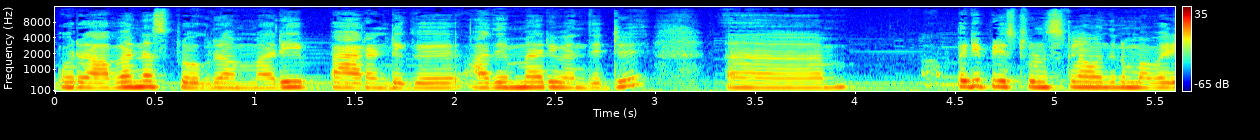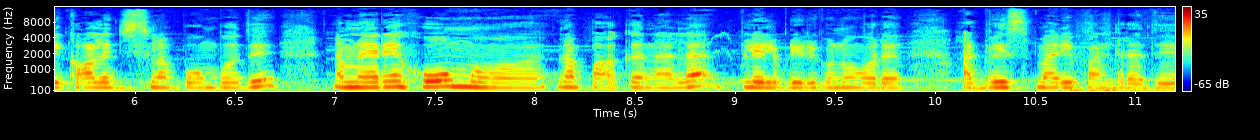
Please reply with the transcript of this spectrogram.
ஒரு அவேர்னஸ் ப்ரோக்ராம் மாதிரி பேரண்ட்டுக்கு அதே மாதிரி வந்துட்டு ஆம், பெரிய பெரிய ஸ்டூடெண்ட்ஸ்க்குலாம் வந்து நம்ம வெரி காலேஜஸ்லாம் போகும்போது நம்ம நிறைய ஹோம் எல்லாம் பார்க்கறதுனால பிள்ளைகள் எப்படி இருக்கணும் ஒரு அட்வைஸ் மாதிரி பண்ணுறது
